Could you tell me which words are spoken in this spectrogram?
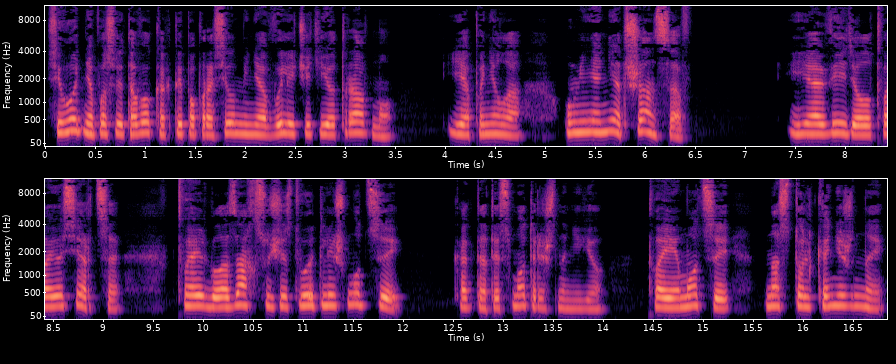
сегодня после того, как ты попросил меня вылечить ее травму, я поняла, у меня нет шансов. Я видел твое сердце. В твоих глазах существует лишь Мудзи. Когда ты смотришь на нее, твои эмоции настолько нежны.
